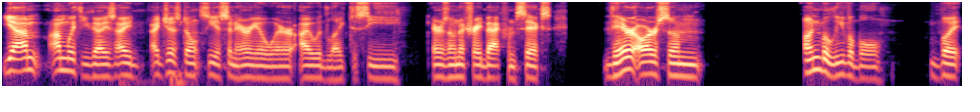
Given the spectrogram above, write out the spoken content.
Yeah, I'm I'm with you guys. I I just don't see a scenario where I would like to see Arizona trade back from 6. There are some unbelievable but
